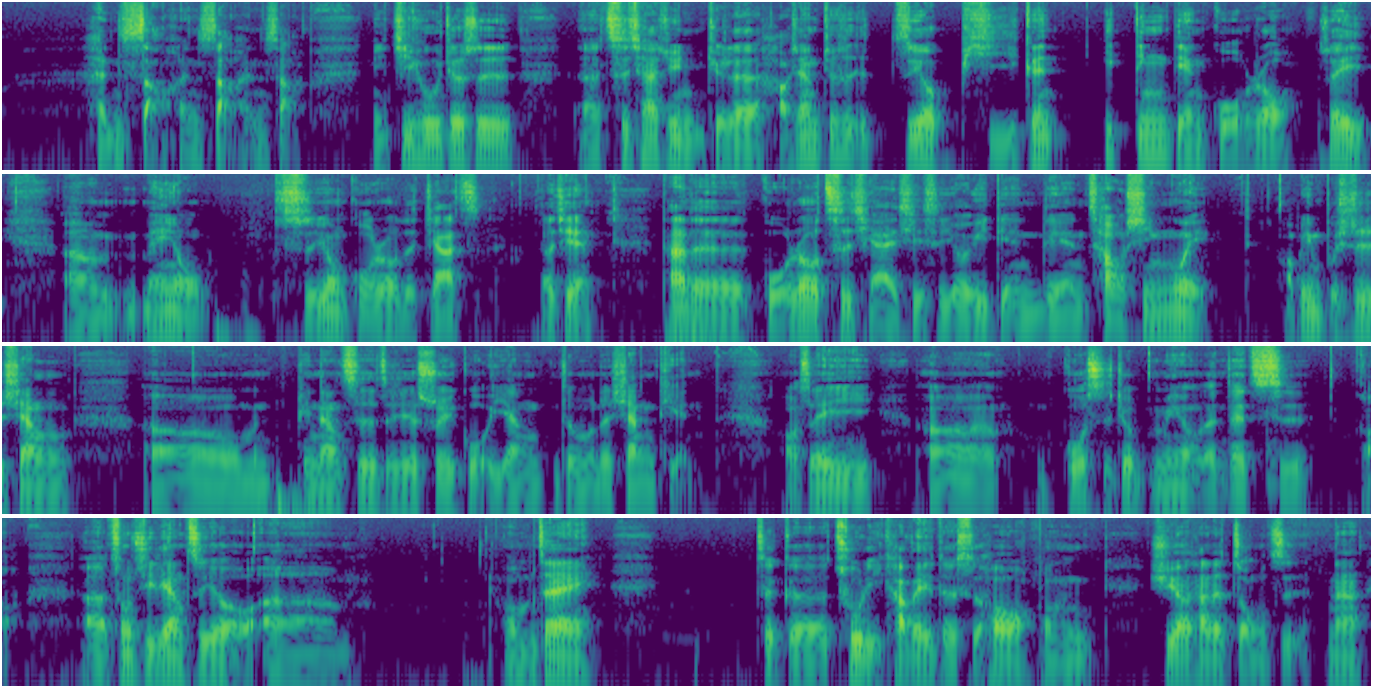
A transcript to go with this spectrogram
很少很少很少，你几乎就是呃吃下去，你觉得好像就是只有皮跟一丁点果肉，所以。呃，没有食用果肉的价值，而且它的果肉吃起来其实有一点点草腥味哦，并不是像呃我们平常吃的这些水果一样这么的香甜哦，所以呃果实就没有人在吃哦，呃充其量只有呃我们在这个处理咖啡的时候，我们需要它的种子，那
